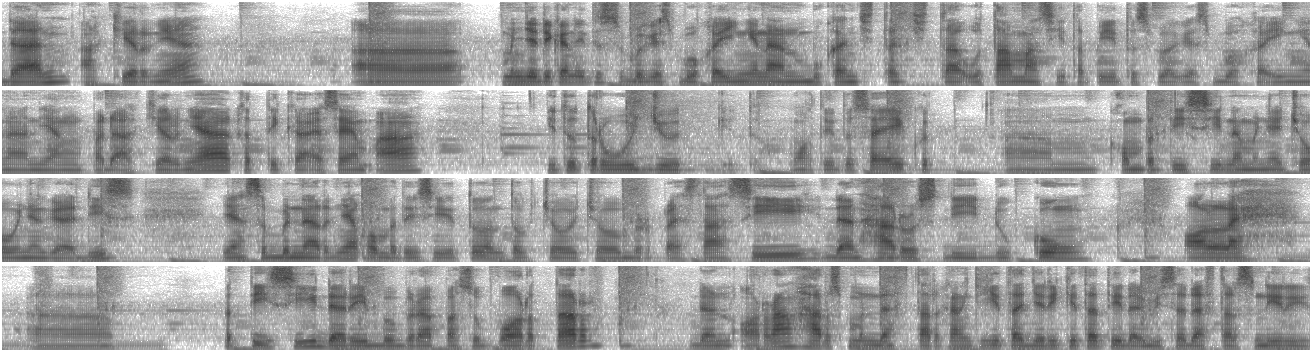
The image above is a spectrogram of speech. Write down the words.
Dan akhirnya uh, menjadikan itu sebagai sebuah keinginan bukan cita-cita utama sih tapi itu sebagai sebuah keinginan yang pada akhirnya ketika SMA itu terwujud gitu. Waktu itu saya ikut um, kompetisi namanya cowoknya gadis yang sebenarnya kompetisi itu untuk cowok-cowok berprestasi dan harus didukung oleh uh, petisi dari beberapa supporter dan orang harus mendaftarkan kita. Jadi kita tidak bisa daftar sendiri.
